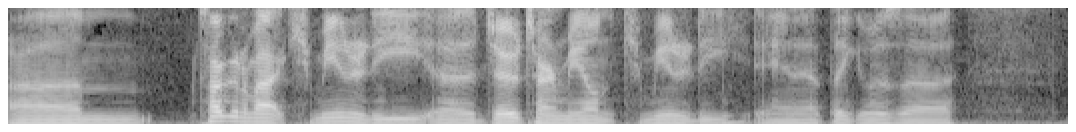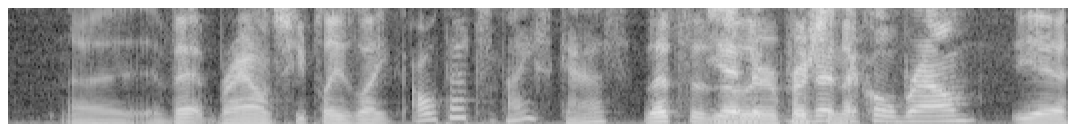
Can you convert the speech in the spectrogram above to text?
Um, talking about Community, uh, Joe turned me on to Community, and I think it was uh, uh, Yvette Brown. She plays like, oh, that's nice, guys. That's Yeah, another Nic- impression. Yvette Nicole Brown. yeah,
